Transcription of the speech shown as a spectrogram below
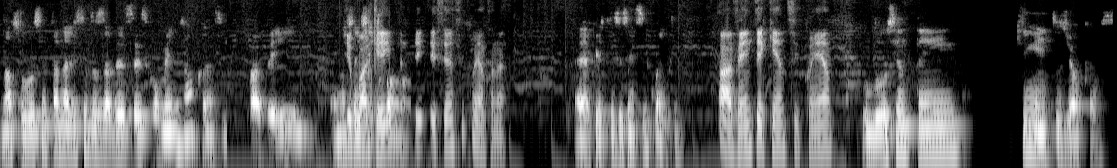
Nossa, o Lucian tá na lista dos ADCs com menos alcance. Pavei, eu não tipo, sei a Kate como. tem 650, né? É, aquele tem 650. Ah, vem ter 550. O Lucian tem 500 de alcance.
